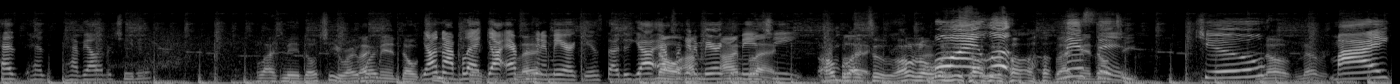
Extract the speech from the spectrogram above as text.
Has has have y'all ever cheated? Black men don't cheat, right, Black Mike? men don't Y'all cheat. not black. Y'all African American. So do y'all No, African I'm- American I'm men black. cheat? I'm black black. too. I don't know Boy, what you're talking look. about. Black men don't Listen. cheat. Q, no, never. Mike.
